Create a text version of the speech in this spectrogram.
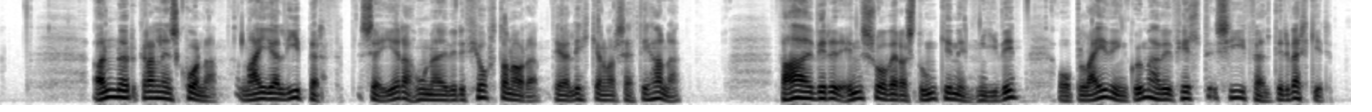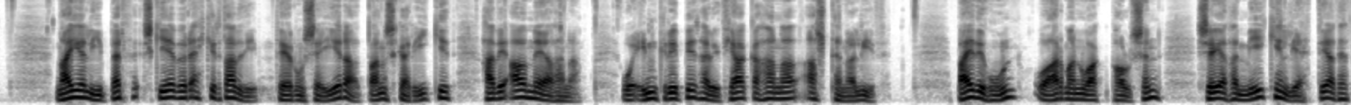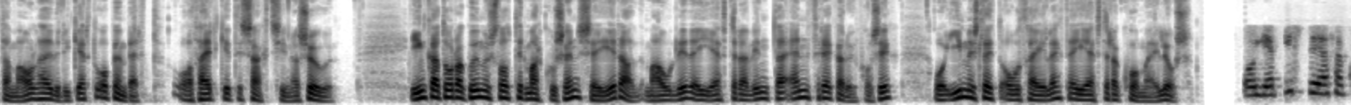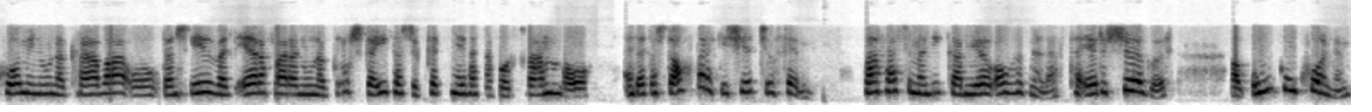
Önnur grannleins kona, Næja Líberð, segir að hún hefði verið 14 ára þegar likjan var sett í hana. Það hefði verið eins og vera stungið með nýfi og blæðingum hafi fyllt sífeldir verkir. Næja Líberð skefur ekkert af því þegar hún segir að Danska ríkið hafi afmegað hana og inngripið hafi þjaka hana allt hennar líf. Bæði hún og Armanuak Pálsen segja það mikinn létti að þetta mál hafi verið gert ofinbert og þær geti sagt sína sögu. Inga Dóra Guðmundsdóttir Markusen segir að málið eigi eftir að vinda enn frekar upp á sig og ímislegt óþægilegt eigi eftir að koma í ljós. Og ég býsti að það komi núna að krafa og dansk yfirveld er að fara núna að grúska í þessu hvernig þetta fór fram og en þetta stoppar ekki 75. Það er það sem er líka mjög óhugnulegt. Það eru sögur af ungum konum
